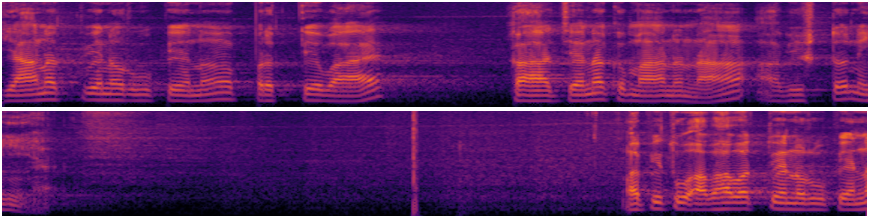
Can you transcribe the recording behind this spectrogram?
ज्ञानत्वेन रूपेण प्रत्यवाय का जनक मानना अभिष्ट नहीं है। अपितु अभावत्वेन रूपेण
